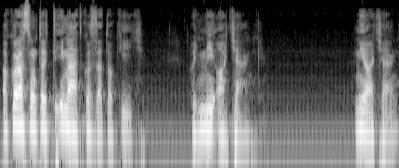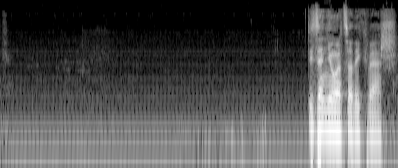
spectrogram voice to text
akkor azt mondta, hogy ti imádkozzatok így, hogy mi atyánk. Mi atyánk. 18. vers.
